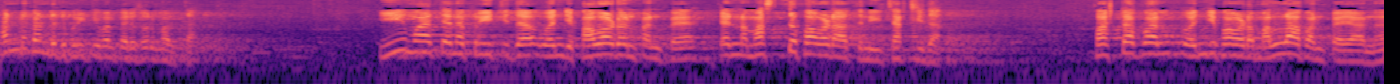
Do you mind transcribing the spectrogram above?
ಕಂಡು ಕಂಡದು ಪ್ರೀತಿ ಮಲ್ತಾರೆ ಸುರು ಮಲ್ತ. ಈ ಮಾತೆನ ಪ್ರೀತಿದ ಒಂಜಿ ಪವಾಡನ್ ಪನ್ಪೆ, ಎನ್ನ ಮಸ್ತ್ ಪವಾಡ ಆತನಿ ಚರ್ಚಿದ. ಫಸ್ಟ್ ಆಫ್ ಆಲ್ ಒಂಜಿ ಪವಾಡ ಮಲ್ಲ ಪನ್ಪೆ ಯಾನ್.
